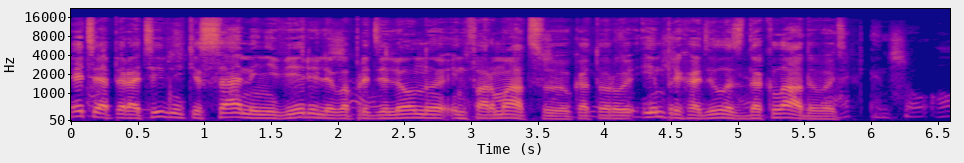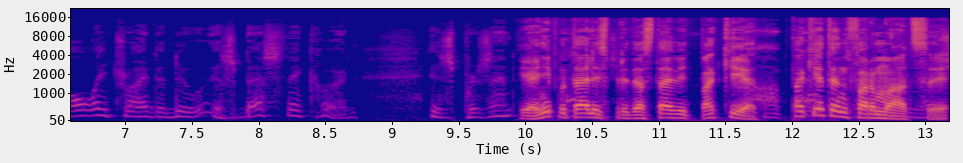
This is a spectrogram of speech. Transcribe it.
Эти оперативники сами не верили в определенную информацию, которую им приходилось докладывать. И они пытались предоставить пакет, пакет информации.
